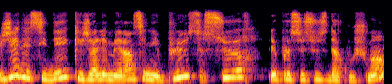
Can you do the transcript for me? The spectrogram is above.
j'ai décidé que j'allais me renseigner plus sur le processus d'accouchement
